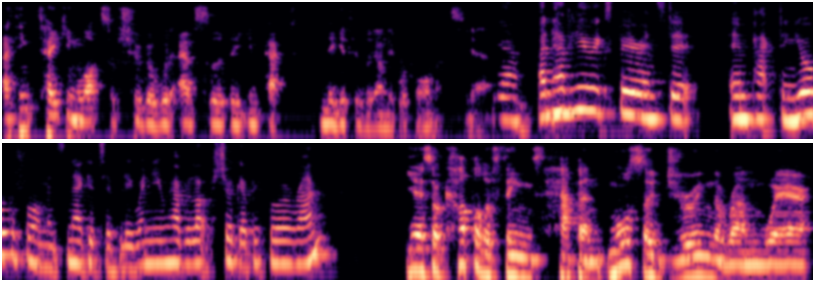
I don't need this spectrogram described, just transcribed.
I think taking lots of sugar would absolutely impact negatively on your performance. Yeah. Yeah. And have you experienced it impacting your performance negatively when you have a lot of sugar before a run? Yeah, so a couple of things happen more so during the run where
